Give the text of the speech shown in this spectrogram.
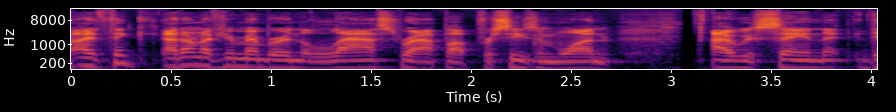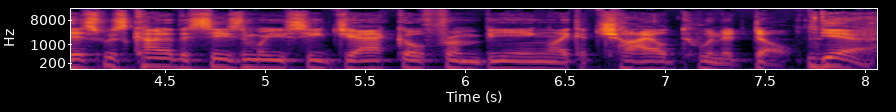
I think I don't know if you remember in the last wrap up for season one, I was saying that this was kind of the season where you see Jack go from being like a child to an adult. Yeah.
